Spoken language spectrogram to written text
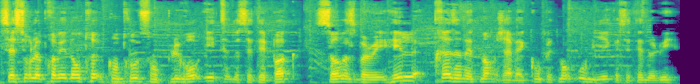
C'est sur le premier d'entre eux qu'on trouve son plus gros hit de cette époque, Salisbury Hill. Très honnêtement, j'avais complètement oublié que c'était de lui.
